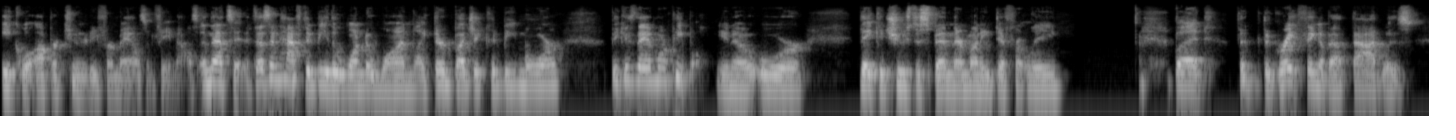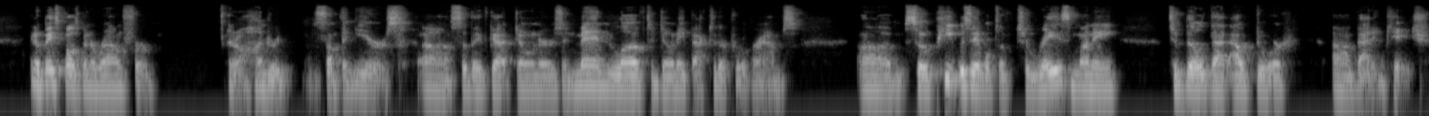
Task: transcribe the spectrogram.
equal opportunity for males and females and that's it it doesn't have to be the one to one like their budget could be more because they have more people you know or they could choose to spend their money differently but the, the great thing about that was, you know, baseball's been around for, I don't know, 100 something years. Uh, so they've got donors, and men love to donate back to their programs. Um, so Pete was able to, to raise money to build that outdoor uh, batting cage.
